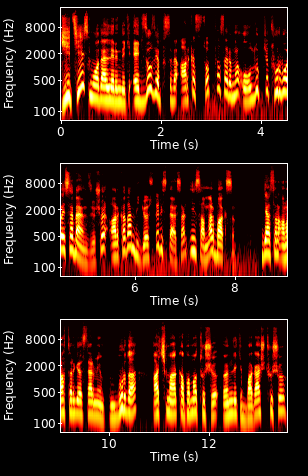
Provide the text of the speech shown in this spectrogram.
GTS modellerindeki egzoz yapısı ve arka stop tasarımı oldukça Turbo S'e benziyor. Şöyle arkadan bir göster istersen insanlar baksın. Gel sana anahtarı göstermeyi unuttum. Burada açma, kapama tuşu, öndeki bagaj tuşu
